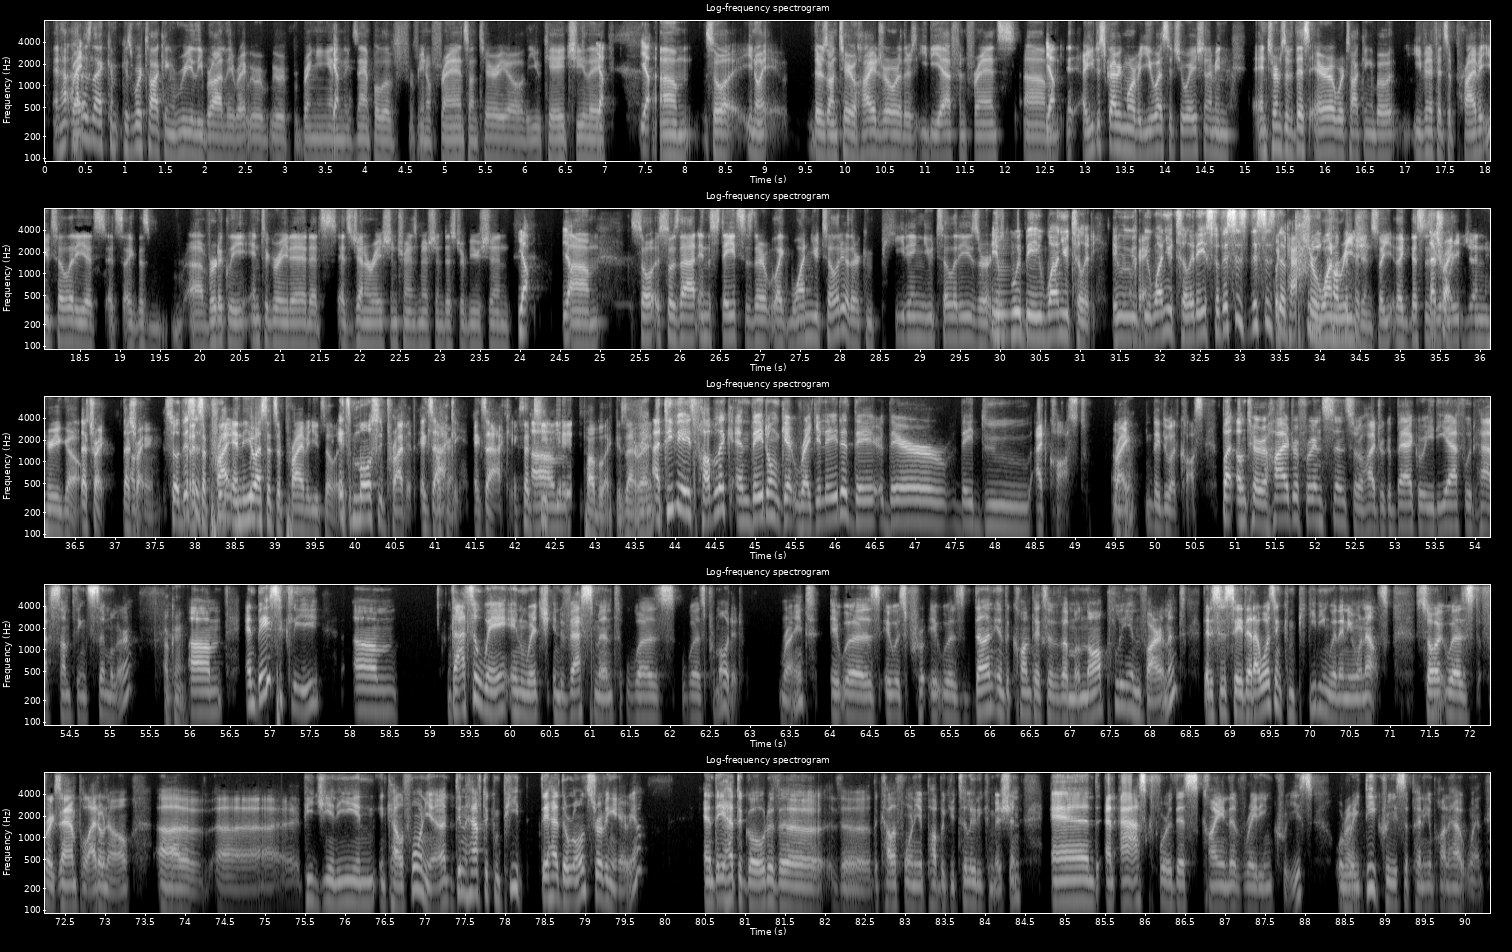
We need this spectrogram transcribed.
And how, right? how does that come? Because we're talking really broadly, right? We were we were bringing in yep. an example of you know France, Ontario, the UK, Chile. Yep. Yep. Um, so you know there's Ontario Hydro or there's EDF in France. Um, yep. Are you describing more of a U.S. situation? I mean, in terms of this era, we're talking about even if it's a private utility, it's it's like this uh, vertically integrated. It's it's generation, transmission, distribution. Yep. Yeah. Um, so, so is that in the states? Is there like one utility? Are there competing utilities, or it would be one utility? It would okay. be one utility. So this is this is would the capture one region. So you, like this is That's your right. region. Here you go. That's right. That's okay. right. So this but is a pri- pre- in the U.S. It's a private utility. It's mostly private. Exactly. Okay. Exactly. Except TVA um, is public. Is that right? Uh, TVA is public, and they don't get regulated. They they're they do at cost right? Okay. They do at cost. But Ontario Hydro, for instance, or Hydro Quebec or EDF would have something similar. Okay. Um, and basically, um, that's a way in which investment was was promoted, right? It was it was it was done in the context of a monopoly environment. That is to say that I wasn't competing with anyone else. So it was, for example, I don't know, Uh, PG&E in, in California didn't have to compete. They had their own serving area, and they had to go to the, the, the California Public Utility Commission and, and ask for this kind of rate increase or right. rate decrease, depending upon how it went.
